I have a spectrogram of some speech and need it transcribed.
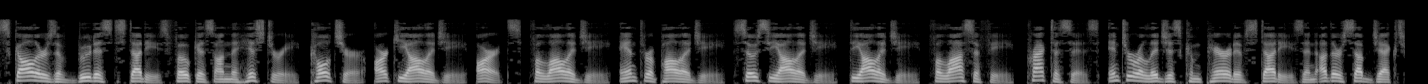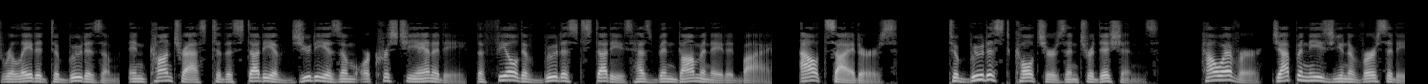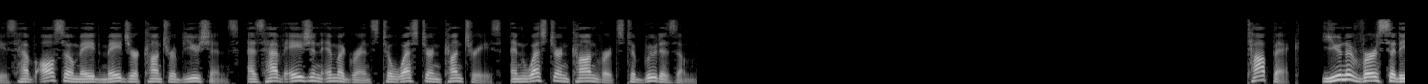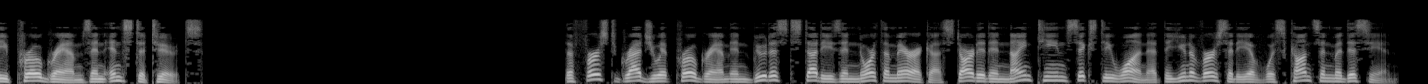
Scholars of Buddhist studies focus on the history, culture, archaeology, arts, philology, anthropology, sociology, theology, philosophy, practices, interreligious comparative studies and other subjects related to Buddhism. In contrast to the study of Judaism or Christianity, the field of Buddhist studies has been dominated by outsiders to Buddhist cultures and traditions. However, Japanese universities have also made major contributions, as have Asian immigrants to Western countries, and Western converts to Buddhism. Topic. University programs and institutes The first graduate program in Buddhist studies in North America started in 1961 at the University of Wisconsin-Madison.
